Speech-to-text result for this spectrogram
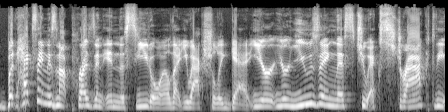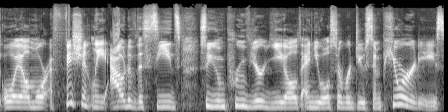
But hexane is not present in the seed oil that you actually get. You're you're using this to extract the oil more efficiently out of the seeds so you improve your yield and you also reduce impurities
